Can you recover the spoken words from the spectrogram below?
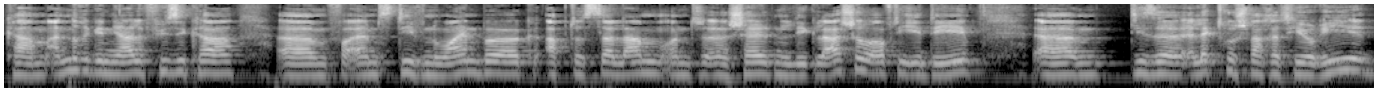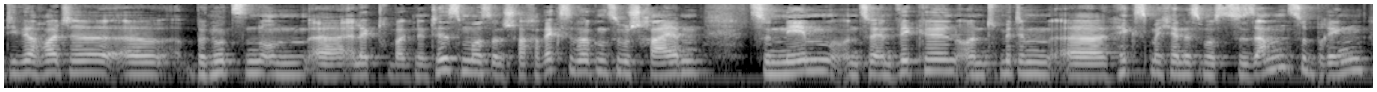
kamen andere geniale Physiker, ähm, vor allem Stephen Weinberg, Abdus Salam und äh, Sheldon Lee Glashow auf die Idee, ähm, diese elektroschwache Theorie, die wir heute äh, benutzen, um äh, Elektromagnetismus und schwache Wechselwirkungen zu beschreiben, zu nehmen und zu entwickeln und mit dem äh, Higgs-Mechanismus zusammenzubringen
